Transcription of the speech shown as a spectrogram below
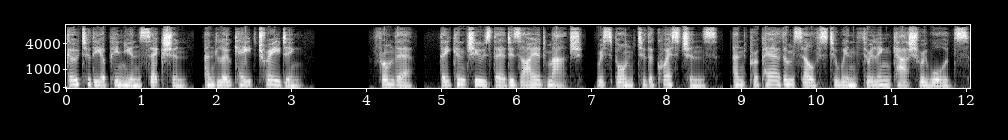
go to the opinions section, and locate trading. From there, they can choose their desired match, respond to the questions, and prepare themselves to win thrilling cash rewards.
